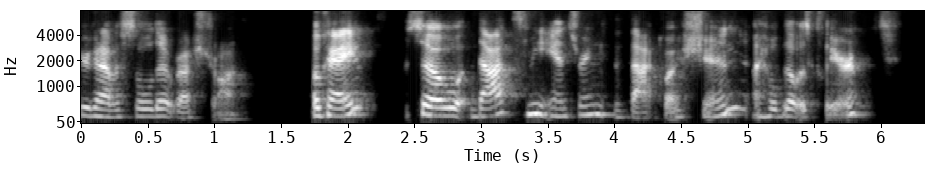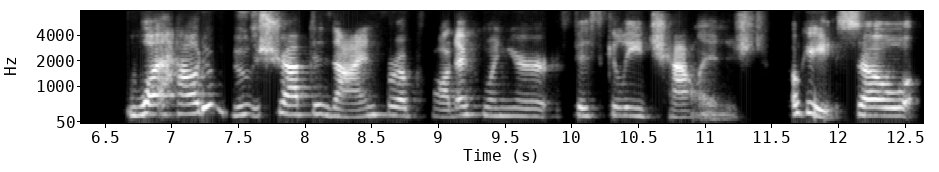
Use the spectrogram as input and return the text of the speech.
you're going to have a sold out restaurant. Okay. So that's me answering that question. I hope that was clear what how to bootstrap design for a product when you're fiscally challenged? Okay so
